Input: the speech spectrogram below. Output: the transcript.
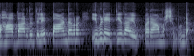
മഹാഭാരതത്തിലെ പാണ്ഡവർ ഇവിടെ എത്തിയതായും പരാമർശമുണ്ട്.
